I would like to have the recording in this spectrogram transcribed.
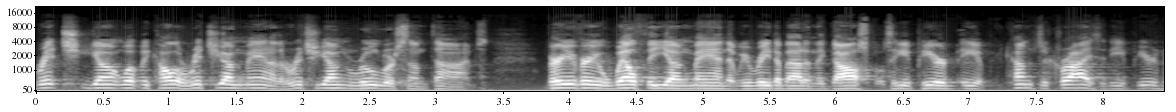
rich young, what we call a rich young man, or the rich young ruler sometimes. Very, very wealthy young man that we read about in the Gospels. He appeared, he comes to Christ, and he appears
